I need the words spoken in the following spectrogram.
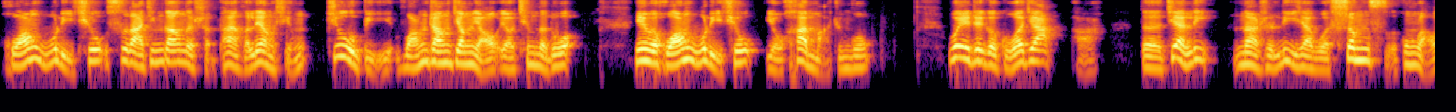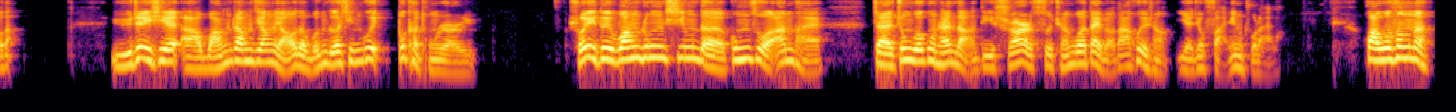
黄武李邱四大金刚的审判和量刑，就比王张江瑶要轻得多。因为黄武李秋有汗马军功，为这个国家啊的建立。那是立下过生死功劳的，与这些啊王张江瑶的文革新贵不可同日而语。所以，对汪中兴的工作安排，在中国共产党第十二次全国代表大会上也就反映出来了。华国锋呢，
